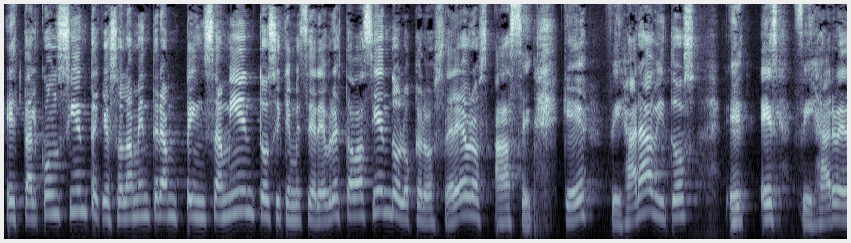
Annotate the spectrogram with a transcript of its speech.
estar consciente que solamente eran pensamientos y que mi cerebro estaba haciendo lo que los cerebros hacen, que es fijar hábitos, es, es fijar, ¿verdad?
